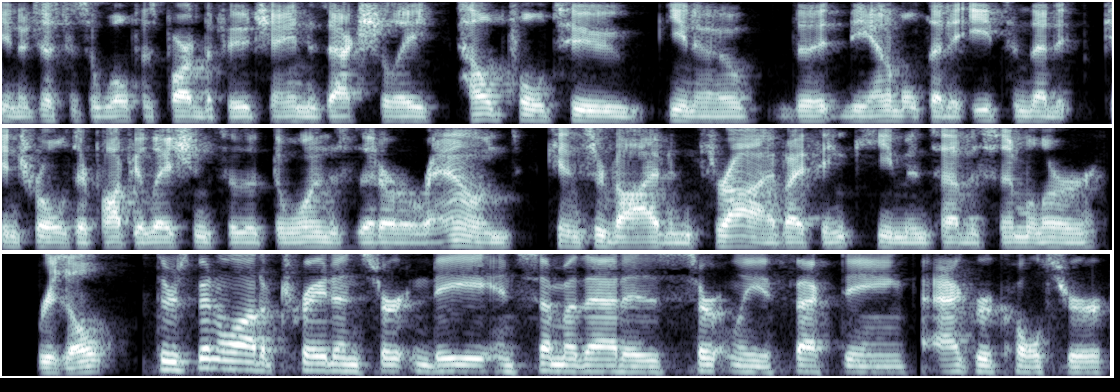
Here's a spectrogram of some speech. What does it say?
you know, just as a wolf is part of the food chain, is actually helpful to, you know, the, the animals that it eats and that it controls their population so that the ones that are around can survive and thrive. I think humans have a similar result. There's been a lot of trade uncertainty, and some of that is certainly affecting agriculture.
